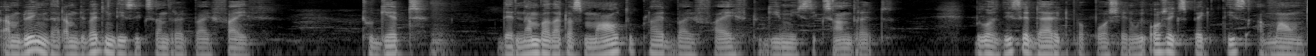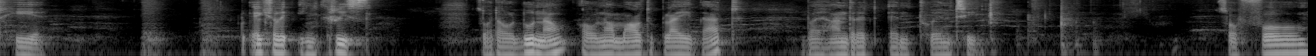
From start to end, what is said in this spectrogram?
I'm doing that I'm dividing this 600 by 5 to get the number that was multiplied by 5 to give me 600 because this is a direct proportion we also expect this amount here to actually increase. So what I will do now I will now multiply that by 120 so 4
